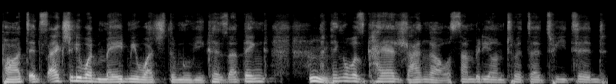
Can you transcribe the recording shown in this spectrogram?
part. It's actually what made me watch the movie because i think mm. i think it was Khaya Dlanga or somebody on twitter tweeted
